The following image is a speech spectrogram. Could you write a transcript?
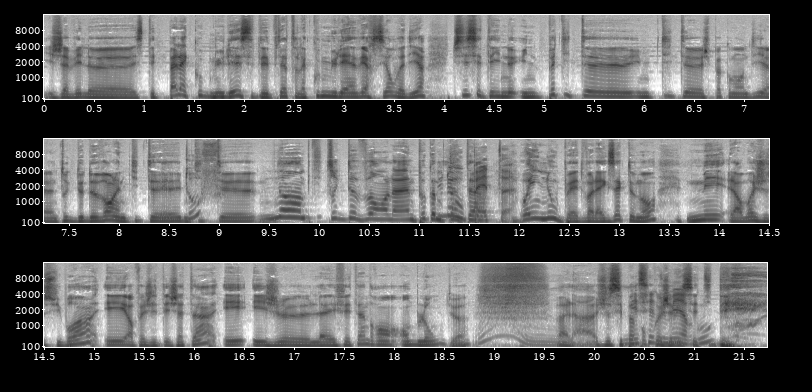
j'avais le, c'était pas la coupe mulet, c'était peut-être la coupe mulet inversée, on va dire. Tu sais, c'était une, une petite, euh, une petite, euh, je sais pas comment on dit, un truc de devant, une petite, Une une touffe petite, non, un petit truc devant, là, un peu comme Une Tintin. houppette. Oui, une houppette, voilà, exactement. Mais alors moi, je suis brun et enfin j'étais châtain et, et je l'avais fait teindre en, en blond, tu vois. Voilà, je sais pas Mais pourquoi j'avais cette goût. idée.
